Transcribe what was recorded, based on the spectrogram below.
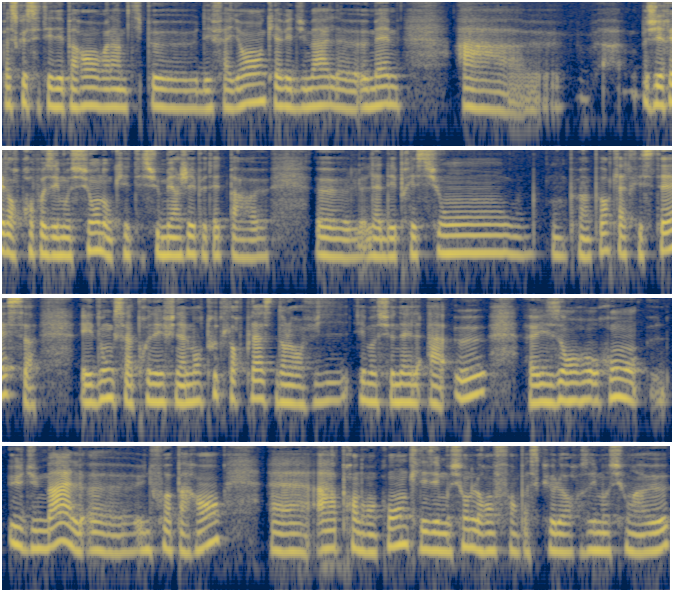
parce que c'était des parents voilà un petit peu défaillants, qui avaient du mal euh, eux-mêmes à, gérer leurs propres émotions, donc qui étaient submergés peut-être par euh, euh, la dépression ou peu importe la tristesse, et donc ça prenait finalement toute leur place dans leur vie émotionnelle à eux. Euh, ils auront eu du mal une fois par an à prendre en compte les émotions de leur enfant parce que leurs émotions à eux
